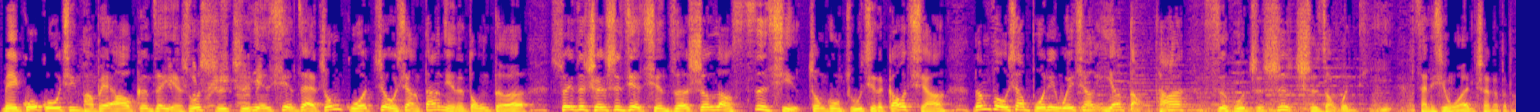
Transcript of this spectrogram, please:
美国国务卿庞佩奥更在演说时直言：“现在中国就像当年的东德。”随着全世界谴责声浪四起，中共筑起的高墙能否像柏林围墙一样倒塌，似乎只是迟早问题。三立新闻，陈德报道。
